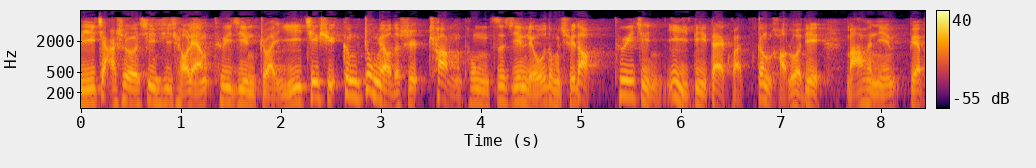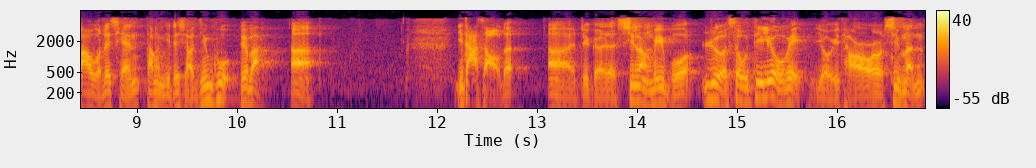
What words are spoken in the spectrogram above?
比架设信息桥梁、推进转移接续更重要的是畅通资金流动渠道，推进异地贷款更好落地。麻烦您别把我的钱当你的小金库，对吧？啊，一大早的。啊，这个新浪微博热搜第六位有一条新闻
